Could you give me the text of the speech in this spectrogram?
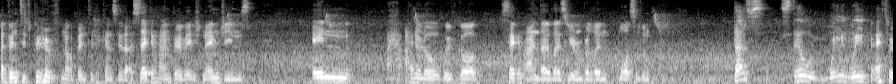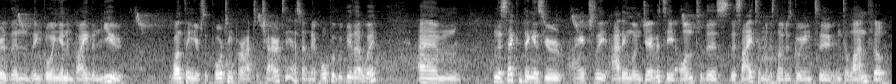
a vintage pair of, not vintage, I can't say that, a second hand pair of H&M jeans in, I don't know, we've got second hand outlets here in Berlin, lots of them that's still way way better than, than going in and buying them new one thing you're supporting perhaps a charity. I certainly hope it would be that way. Um, and the second thing is you're actually adding longevity onto this this item, and it's not just going into into landfill.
